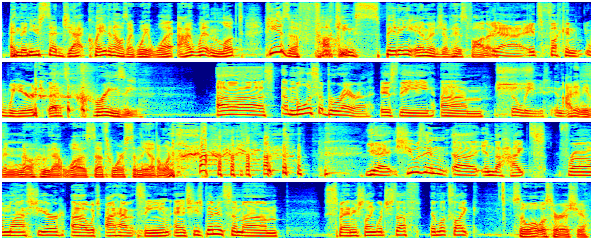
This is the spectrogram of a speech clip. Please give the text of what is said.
And then you said Jack Quaid, and I was like, wait, what? I went and looked. He is a fucking spitting image of his father. yeah, it's fucking weird. That's crazy. Uh, uh, Melissa Barrera is the um the lead. In, I didn't even know who that was. That's worse than the other one. yeah, she was in uh in the Heights from last year, uh, which I haven't seen, and she's been in some um Spanish language stuff. It looks like. so, what was her issue?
